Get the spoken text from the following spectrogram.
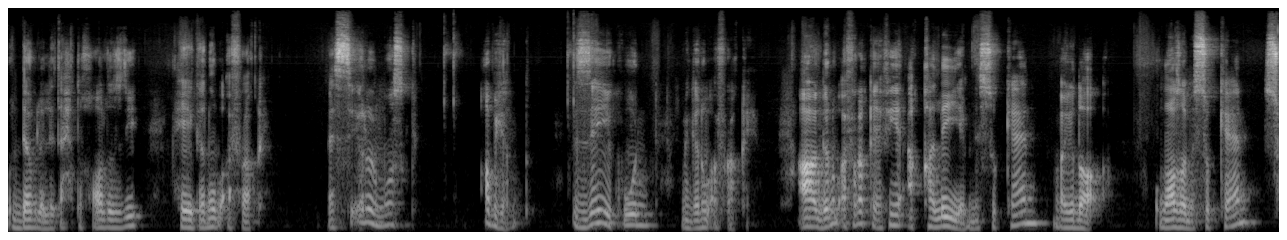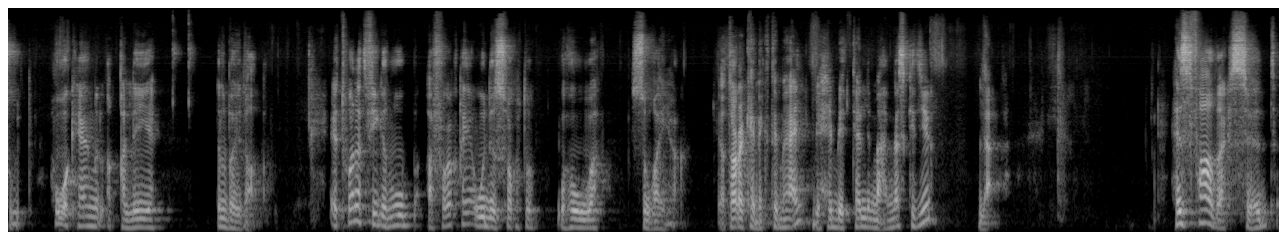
والدولة اللي تحت خالص دي هي جنوب أفريقيا. بس إيلون ماسك أبيض. إزاي يكون من جنوب أفريقيا؟ آه جنوب أفريقيا فيها أقلية من السكان بيضاء. ومعظم السكان سود. هو كان من الأقلية البيضاء. اتولد في جنوب أفريقيا ودي صورته وهو صغير. يا ترى كان اجتماعي؟ بيحب يتكلم مع الناس كتير؟ لا. His father said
